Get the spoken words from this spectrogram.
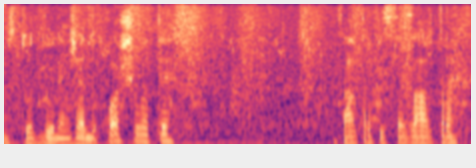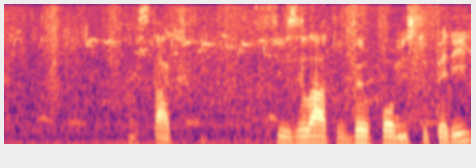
Ось тут будемо вже докошувати. Завтра, післязавтра. Ось так. Фюзелат вбив повністю перій,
